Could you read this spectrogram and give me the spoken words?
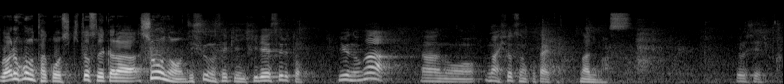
割る方の多項式と、それから小の次数の積に比例するというのが、あのまあ、一つの答えとなります。よろしいでしょうか。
